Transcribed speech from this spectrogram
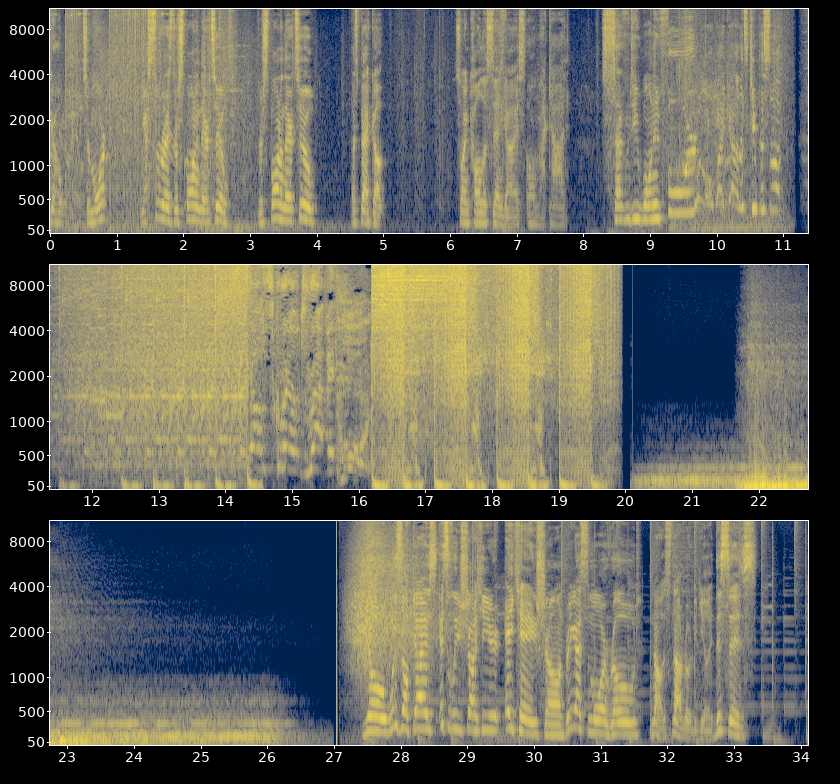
we go. Is there more? Yes, there is. They're spawning there, too. They're spawning there, too. Let's back up. So I can call this in, guys. Oh, my God. 71 and 4. Oh, my God. Let's keep this up. Yo, Skrill, drop it. Yo, what is up, guys? It's Elite Shot here, aka Sean. Bring you guys some more Road. No, it's not Road to Gilly. This is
